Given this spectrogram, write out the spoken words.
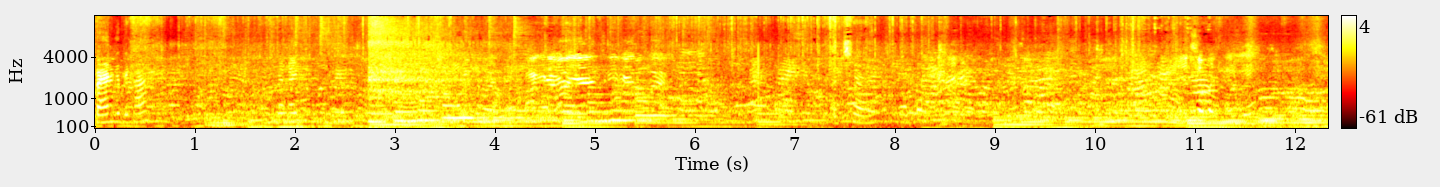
पहन के दिखा। अच्छा। ये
